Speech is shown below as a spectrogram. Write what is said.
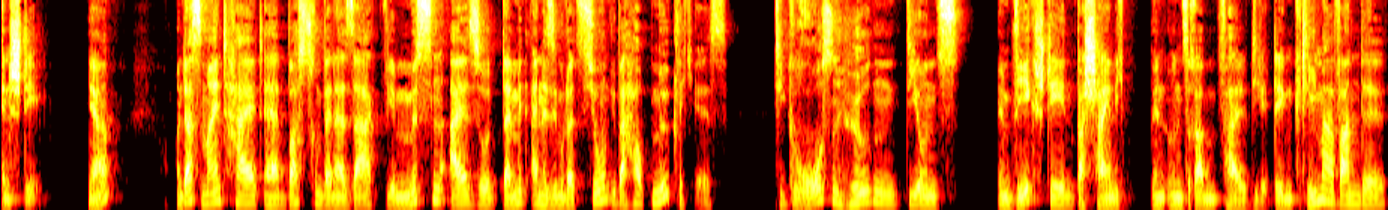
entstehen. Ja? Und das meint halt Herr Bostrom, wenn er sagt, wir müssen also, damit eine Simulation überhaupt möglich ist, die großen Hürden, die uns im Weg stehen, wahrscheinlich in unserem Fall die, den Klimawandel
